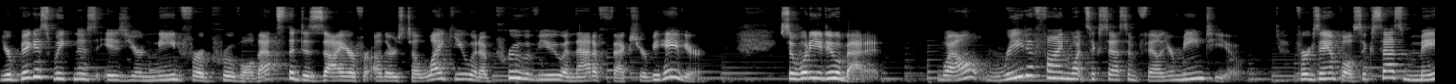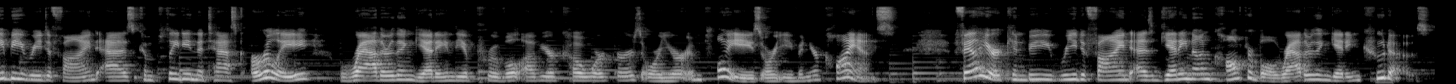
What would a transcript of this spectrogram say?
Your biggest weakness is your need for approval. That's the desire for others to like you and approve of you, and that affects your behavior. So, what do you do about it? Well, redefine what success and failure mean to you. For example, success may be redefined as completing the task early rather than getting the approval of your coworkers or your employees or even your clients. Failure can be redefined as getting uncomfortable rather than getting kudos.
